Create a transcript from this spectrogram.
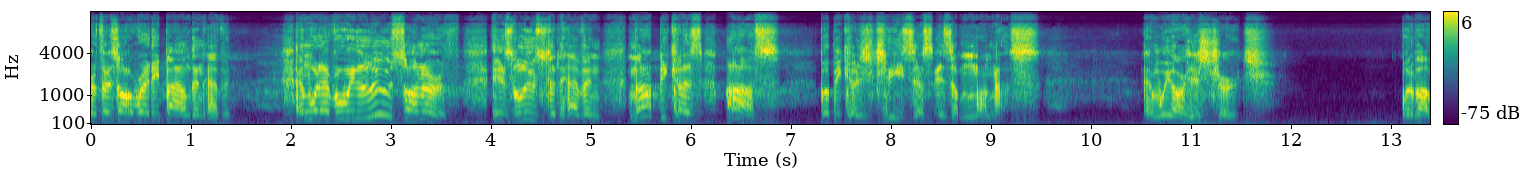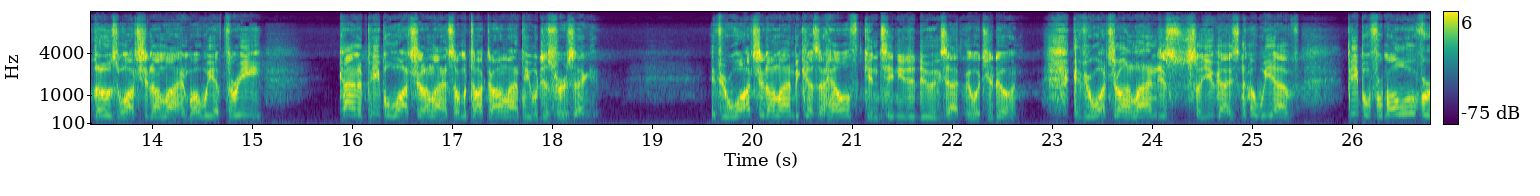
earth is already bound in heaven. And whatever we loose on earth is loosed in heaven, not because us, but because Jesus is among us. And we are his church. What about those watching online? Well, we have three kind of people watching online. So I'm going to talk to online people just for a second. If you're watching online because of health, continue to do exactly what you're doing. If you're watching online, just so you guys know, we have people from all over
